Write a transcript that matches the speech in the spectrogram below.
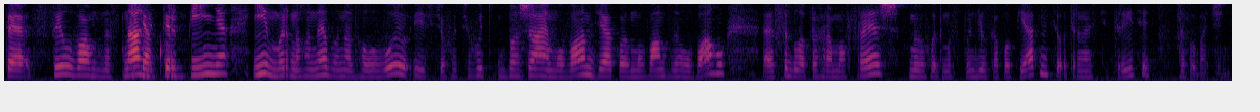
Приходьте, сил вам, наснаги, Дякую. терпіння і мирного неба над головою. І всього цього бажаємо вам. Дякуємо вам за увагу. Е, Це була програма Фреш. Ми виходимо з понеділка по п'ятницю о 13.30. До побачення.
